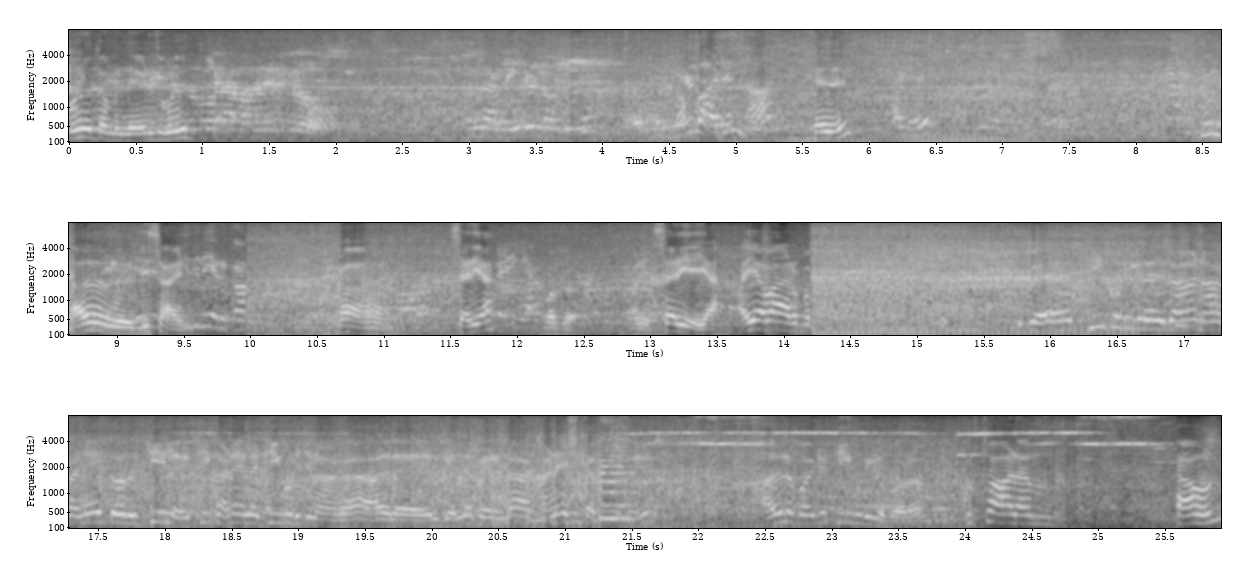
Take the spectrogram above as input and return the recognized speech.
முந்நூற்றம்பது எடுத்து கொடு. எது? டிசைன் ஆ ஆ. சரியா? ஓகே. சரி ஐயா. ஐயா வா இப்போ டீ குடிக்கிறதுக்காக நாங்கள் நேற்று ஒரு டீயில் டீ கடையில் டீ குடிச்சினாங்க. அதில் இருக்கு என்ன பேருண்டா கணேஷ் கபேன்னு அதில் போயிட்டு டீ குடிக்க போகிறோம் குற்றாலம் டவுன்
